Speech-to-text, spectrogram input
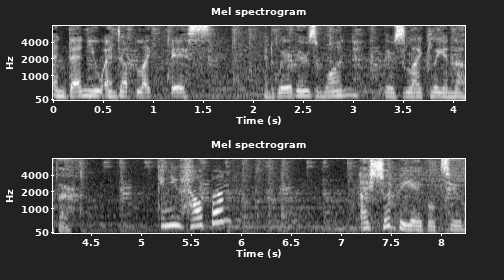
And then you end up like this. And where there's one, there's likely another. Can you help him? I should be able to.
